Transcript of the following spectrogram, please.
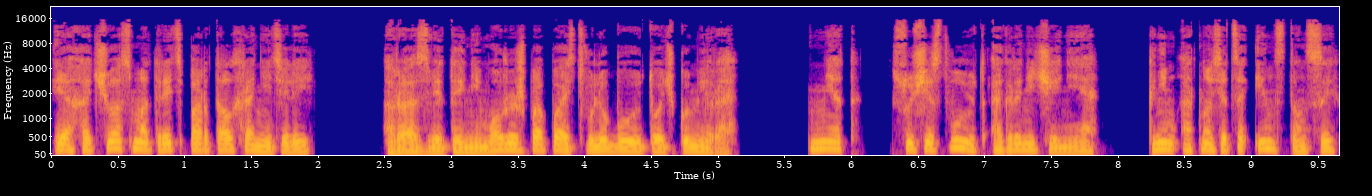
я хочу осмотреть портал хранителей». «Разве ты не можешь попасть в любую точку мира?» «Нет, существуют ограничения. К ним относятся инстансы,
